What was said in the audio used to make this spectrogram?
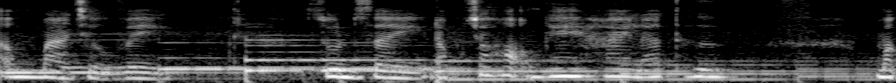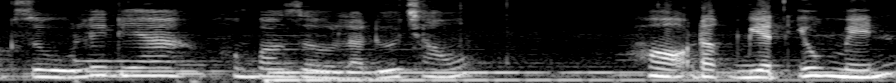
ông bà trở về. Run rẩy đọc cho họ nghe hai lá thư. Mặc dù Lydia không bao giờ là đứa cháu, Họ đặc biệt yêu mến.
